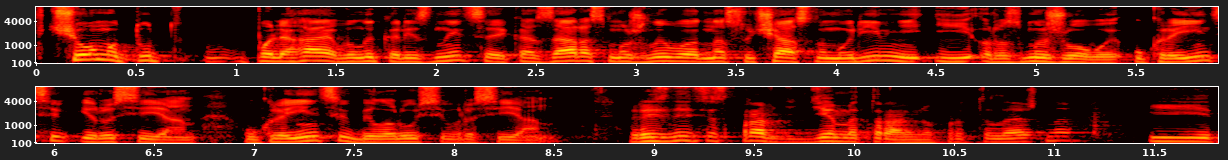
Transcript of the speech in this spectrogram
В чому тут полягає велика різниця, яка зараз можливо на сучасному рівні і розмежовує українців і росіян, українців, білорусів, росіян? Різниця справді діаметрально протилежна, і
